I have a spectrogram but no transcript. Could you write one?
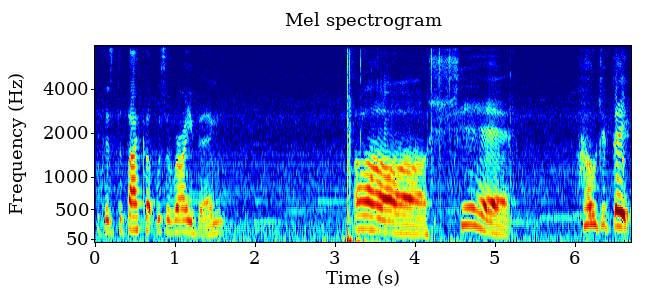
Because the backup was arriving. Oh, shit. How did they...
